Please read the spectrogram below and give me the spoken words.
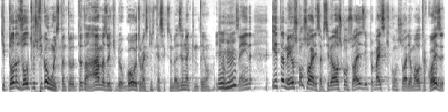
que todos os outros ficam ruins. Tanto, tanto a Amazon, a HBO Go, tudo mais que a gente tem aqui no Brasil, né? Que não tem HBO uhum. Max ainda. E também os consoles, sabe? Você vê lá os consoles e por mais que console é uma outra coisa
